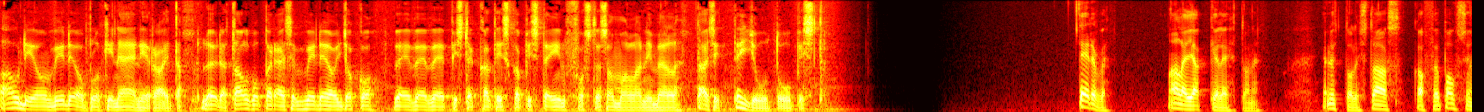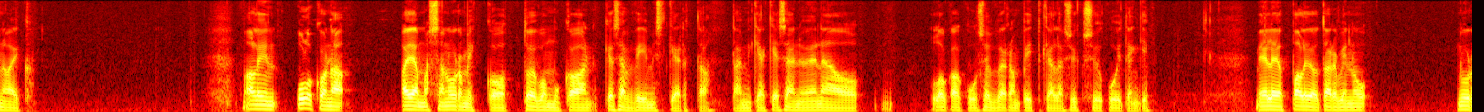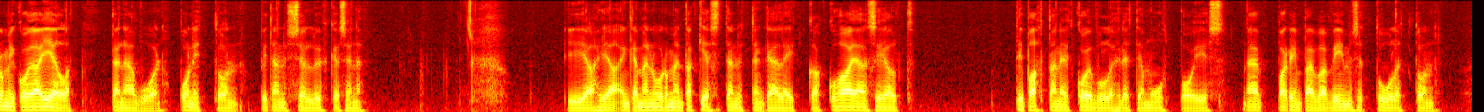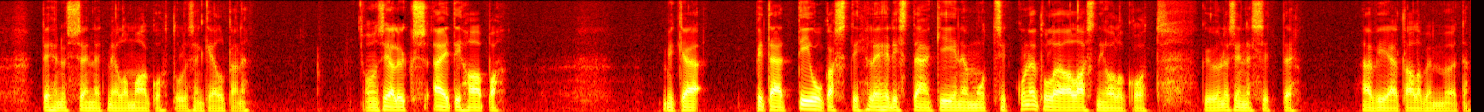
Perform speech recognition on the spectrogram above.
Audio on videoblogin ääniraita. Löydät alkuperäisen videon joko www.katiska.infosta samalla nimellä tai sitten YouTubesta. Terve! Mä olen Jakke Lehtonen ja nyt olisi taas kaffepaussin aika. Mä olin ulkona ajamassa nurmikkoa toivon mukaan kesän viimeistä kertaa, tai mikä kesä nyt enää on lokakuun sen verran pitkällä syksyä kuitenkin. Meillä ei ole paljon tarvinnut nurmikoja ajella tänä vuonna. Ponit on pitänyt sen lyhkäisenä. Ja, ja enkä mä nurmen takia sitä nyttenkään leikkaa, kun ajan sieltä tipahtaneet koivulehdet ja muut pois. Nämä parin päivän viimeiset tuulet on tehnyt sen, että meillä on maa kohtuullisen keltainen. On siellä yksi äitihaapa, mikä pitää tiukasti lehdistään kiinni, mutta sitten kun ne tulee alas, niin olkoot. Kyllä ne sinne sitten häviää talven myötä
